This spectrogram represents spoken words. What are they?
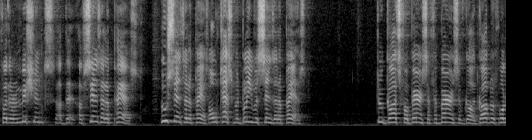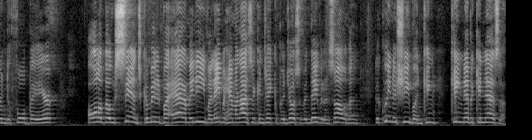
for the remissions of, the, of sins that are past. Whose sins that are past? Old Testament believers' sins that are past. Through God's forbearance, the forbearance of God. God was willing to forbear all of those sins committed by Adam and Eve and Abraham and Isaac and Jacob and Joseph and David and Solomon, the Queen of Sheba and King, King Nebuchadnezzar.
